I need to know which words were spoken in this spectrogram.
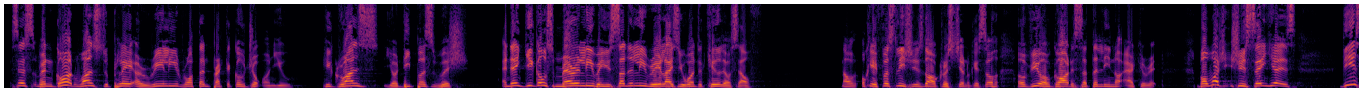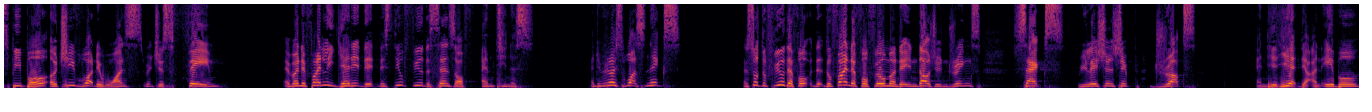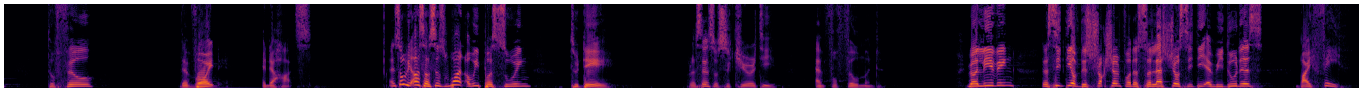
says, when God wants to play a really rotten practical joke on you, He grants your deepest wish and then giggles merrily when you suddenly realize you want to kill yourself. Now, okay, firstly, she is not a Christian, okay, so her view of God is certainly not accurate. But what she's saying here is these people achieve what they want, which is fame, and when they finally get it, they, they still feel the sense of emptiness. And they realize what's next. And so to feel their, to find their fulfillment, they indulge in drinks, sex, relationship, drugs, and yet they're unable to fill the void in their hearts. And so we ask ourselves, what are we pursuing today for a sense of security and fulfillment? We are leaving the city of destruction for the celestial city, and we do this by faith.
